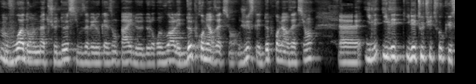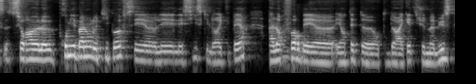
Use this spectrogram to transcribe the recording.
On voit dans le match 2, si vous avez l'occasion, pareil, de, le revoir, les deux premières actions, juste les deux premières actions. Euh, il, est, tout de suite focus. Sur euh, le premier ballon, le tip-off, c'est les, six qui le récupèrent. Alors Ford est, en, tête, de raquette, si je ne m'abuse.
